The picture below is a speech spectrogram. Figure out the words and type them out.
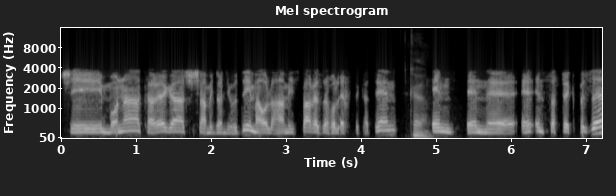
שהיא מונה כרגע שישה מיליון יהודים, המספר הזה הולך וקטן, כן. אין, אין, אה, אין, אין ספק בזה,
